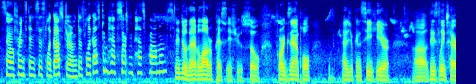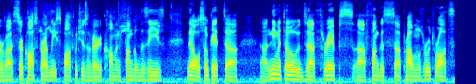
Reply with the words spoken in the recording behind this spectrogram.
So for instance, this ligustrum, does ligustrum have certain pest problems? They do. They have a lot of pest issues. So, for example, as you can see here, uh, these leaves have uh, Cercospora leaf spot, which is a very common fungal disease. They also get uh, uh, nematodes, uh, thrips, uh, fungus uh, problems, root rots,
